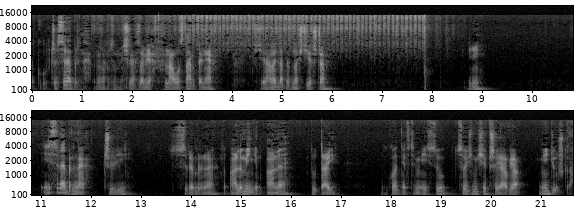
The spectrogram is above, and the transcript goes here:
no kurczę, srebrne. No to myślę sobie mało starte, nie? Ścieramy dla pewności jeszcze. I i srebrne, czyli srebrne to aluminium, ale tutaj dokładnie w tym miejscu coś mi się przejawia miedziuszka.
